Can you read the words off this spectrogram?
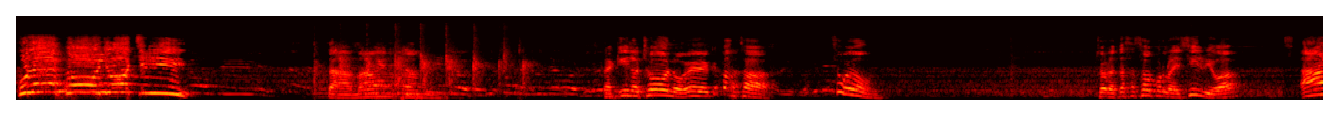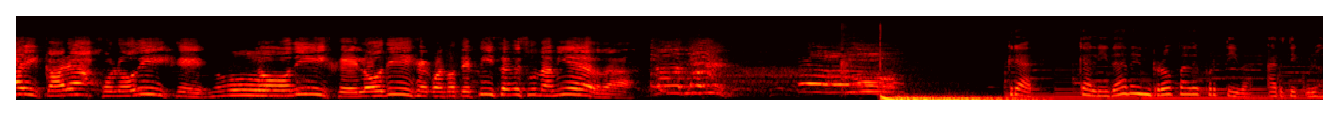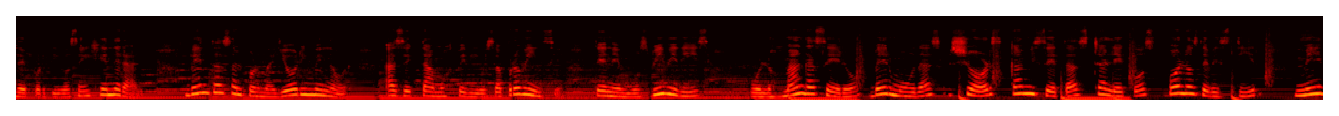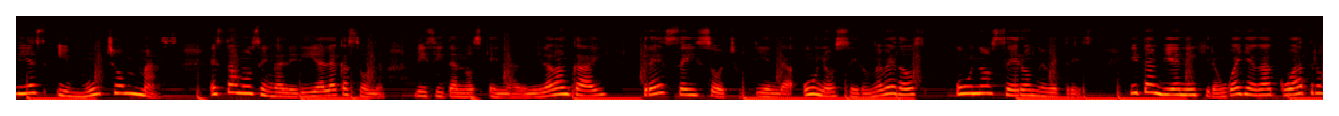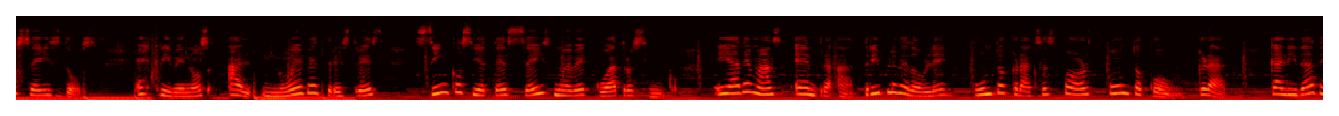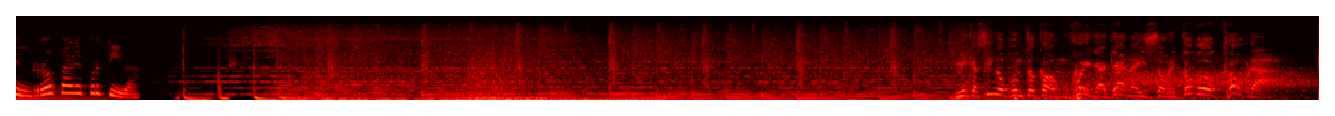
¡Culaco, Yoshi! Tamam. Tranquilo, Cholo, eh, ¿qué pasa? ¿Qué weón? Cholo, estás asado por lo de Silvio, ¿ah? ¡Ay, carajo! Lo dije. Lo dije, lo dije. Cuando te pisan es una mierda. CRAT, calidad en ropa deportiva, artículos deportivos en general, ventas al por mayor y menor. Aceptamos pedidos a provincia. Tenemos BBDs, polos manga cero, bermudas, shorts, camisetas, chalecos, polos de vestir, medias y mucho más. Estamos en Galería La Casona. Visítanos en Avenida Bancay 368, tienda 1092 1093 y también en Girón Guayaga 462. Escríbenos al 933-576945 y además entra a www.crackssport.com. Crack, calidad en ropa deportiva. Micasino.com juega, gana y sobre todo cobra.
